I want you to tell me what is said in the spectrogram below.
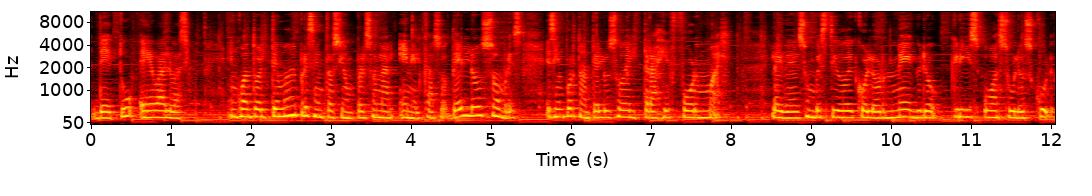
de tu evaluación. En cuanto al tema de presentación personal, en el caso de los hombres, es importante el uso del traje formal. La idea es un vestido de color negro, gris o azul oscuro,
